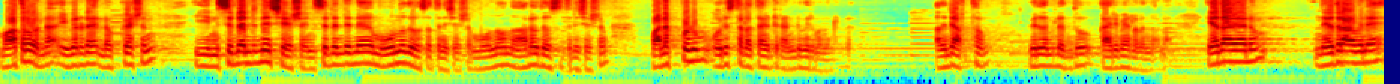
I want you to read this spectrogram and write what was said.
മാത്രമല്ല ഇവരുടെ ലൊക്കേഷൻ ഈ ഇൻസിഡന്റിന് ശേഷം ഇൻസിഡന്റിന് മൂന്ന് ദിവസത്തിന് ശേഷം മൂന്നോ നാലോ ദിവസത്തിന് ശേഷം പലപ്പോഴും ഒരു സ്ഥലത്തായിട്ട് രണ്ടുപേരും വന്നിട്ടുണ്ട്. അതിന്റെ അർത്ഥം ഇവർ തമ്മിൽ എന്തോ കാര്യമായുള്ള ബന്ധമല്ല ഏതായാലും നേതാവിനെ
